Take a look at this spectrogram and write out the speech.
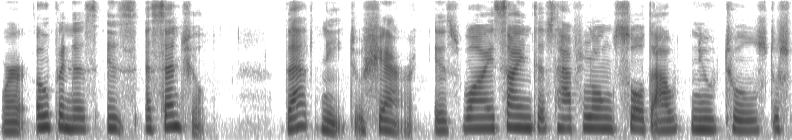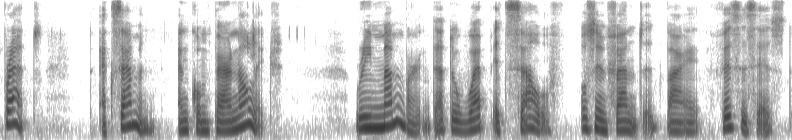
where openness is essential. That need to share is why scientists have long sought out new tools to spread, examine and compare knowledge. Remember that the web itself was invented by physicists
